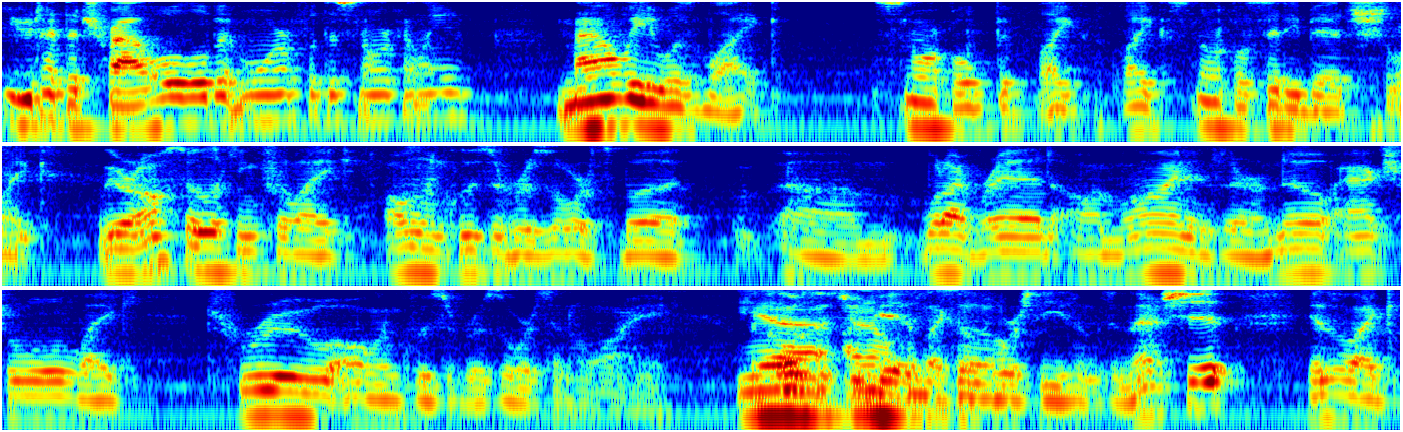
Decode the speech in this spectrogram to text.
you'd have to travel a little bit more for the snorkeling. Maui was like snorkel, like like snorkel city bitch. Like We were also looking for like all inclusive resorts, but um, what I've read online is there are no actual like true all inclusive resorts in Hawaii. The yeah, closest you get is like so. the Four Seasons, and that shit is like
